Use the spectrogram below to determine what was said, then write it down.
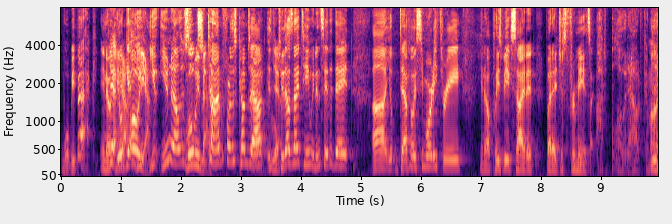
we'll be back. You know, Yeah. you'll Yeah. get Oh, you, yeah. you, you know there's We'll be some back. time before this comes out. It's Yeah. 2019. We didn't say the date. Uh, you'll definitely see more E3. You know, please be excited. But it just for me, it's like, oh, just blow it out. Come on.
